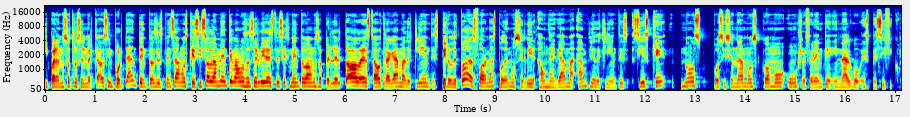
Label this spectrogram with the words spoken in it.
Y para nosotros el mercado es importante, entonces pensamos que si solamente vamos a servir a este segmento vamos a perder toda esta otra gama de clientes, pero de todas formas podemos servir a una gama amplia de clientes si es que nos posicionamos como un referente en algo específico.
